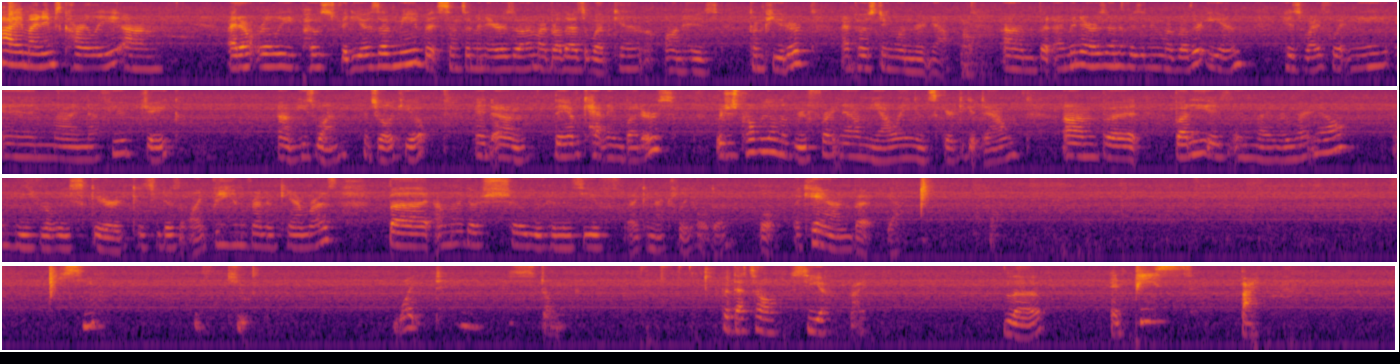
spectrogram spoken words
Hi, my name's Carli. Um, I don't really post videos of me, but since I'm in Arizona, my brother has a webcam on his computer. I'm posting one right now. Um, but I'm in Arizona visiting my brother Ian, his wife Whitney, and my nephew Jake. Um, he's one. It's really cute. And um, they have a cat named Butters, which is probably on the roof right now, meowing and scared to get down. Um, but Buddy is in my room right now, scared because he doesn't like being in front of cameras. But I'm gonna go show you him and see if I can actually hold him. Well, I can, but yeah. See? He's cute. White stomach. But that's all. See ya. Bye. Love and peace.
